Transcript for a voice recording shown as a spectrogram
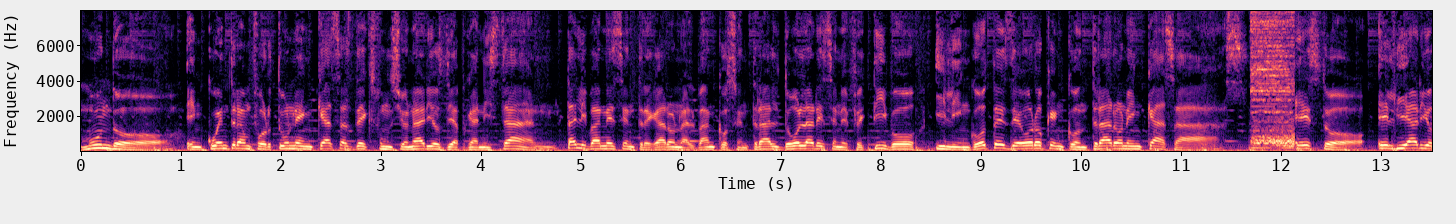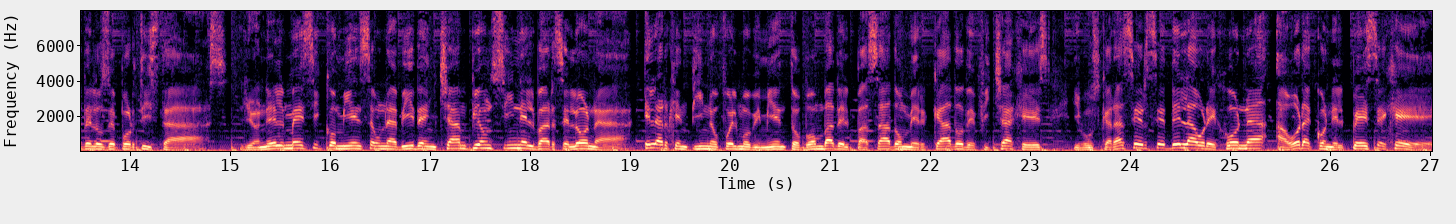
Mundo. Encuentran fortuna en casas de exfuncionarios de Afganistán. Talibanes entregaron al Banco Central dólares en efectivo y lingotes de oro que encontraron en casas. Esto, el diario de los deportistas. Lionel Messi comienza una vida en Champions sin el Barcelona. El argentino fue el movimiento bomba del pasado mercado de fichajes y buscará hacerse de la orejona ahora con el PSG.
